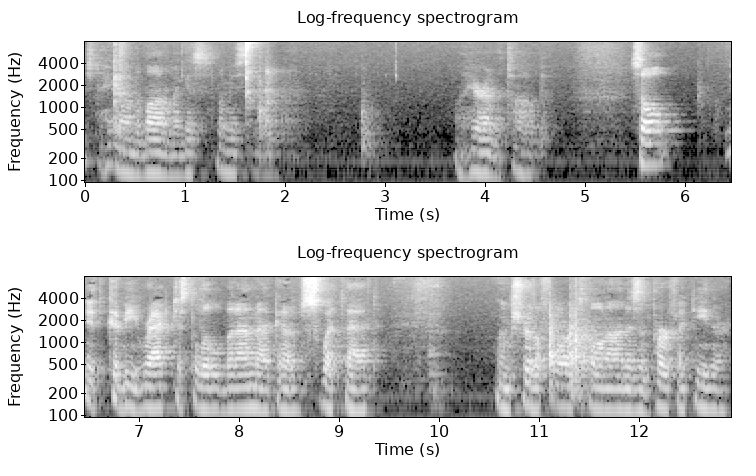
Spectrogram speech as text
Just a hair on the bottom, I guess. Let me see. A hair on the top. So it could be racked just a little, but I'm not going to sweat that. I'm sure the floor it's going on isn't perfect either.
